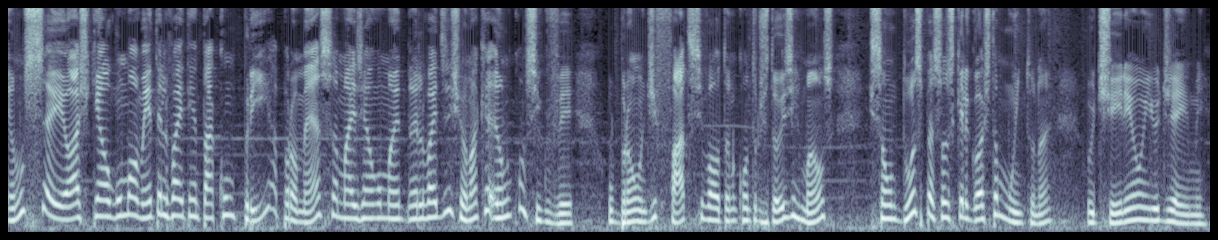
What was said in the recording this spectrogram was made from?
eu não sei. Eu acho que em algum momento ele vai tentar cumprir a promessa, mas em algum momento ele vai desistir. Eu não, eu não consigo ver o Bron de fato se voltando contra os dois irmãos, que são duas pessoas que ele gosta muito, né? O Tyrion e o Jaime.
